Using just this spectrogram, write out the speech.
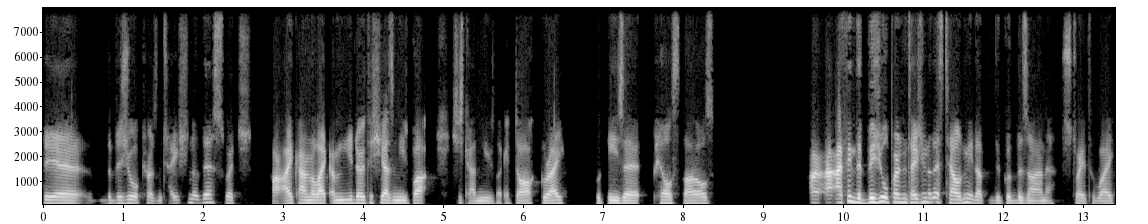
the uh, the visual presentation of this, which I, I kind of like. I mean, you notice she hasn't used black; she's kind of used like a dark grey with these uh, pill styles. I, I think the visual presentation of this tells me that the good designer straight away,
